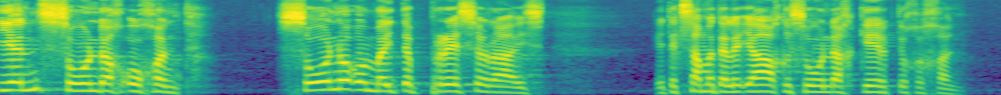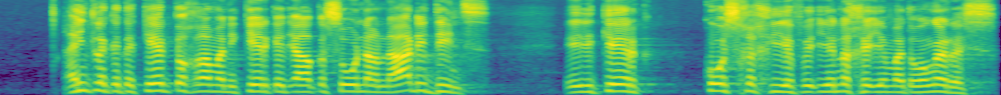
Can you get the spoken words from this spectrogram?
een Sondagoggend sonne om my te pressurize het ek saam met hulle elke Sondag kerk toe gegaan. Eintlik het ek kerk toe gegaan want die kerk het elke Sondag na die diens het die kerk kos gegee vir enige een wat honger is.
